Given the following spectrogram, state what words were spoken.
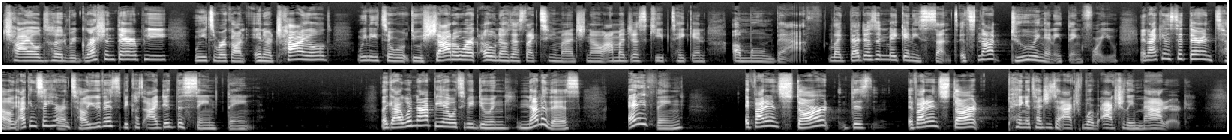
childhood regression therapy, we need to work on inner child, we need to do shadow work. Oh no, that's like too much. No, I'm gonna just keep taking a moon bath. Like that doesn't make any sense. It's not doing anything for you. And I can sit there and tell you, I can sit here and tell you this because I did the same thing. Like I would not be able to be doing none of this, anything, if I didn't start this, if I didn't start paying attention to act what actually mattered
